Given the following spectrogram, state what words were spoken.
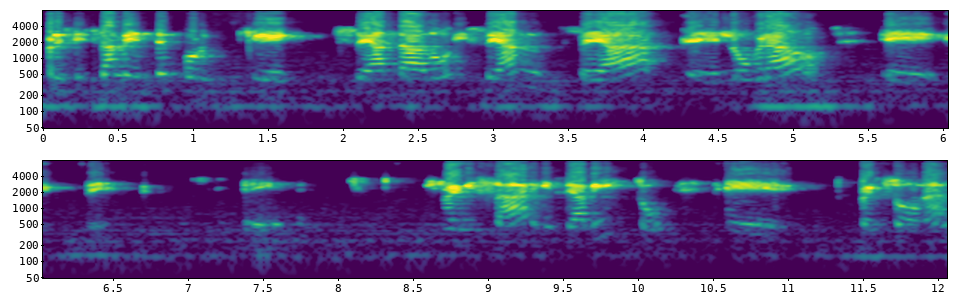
precisamente porque se han dado y se, han, se ha eh, logrado eh, eh, revisar y se ha visto personas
